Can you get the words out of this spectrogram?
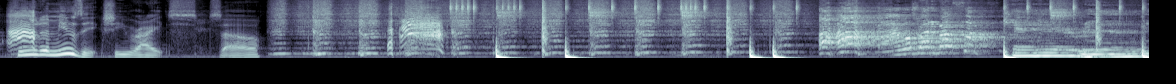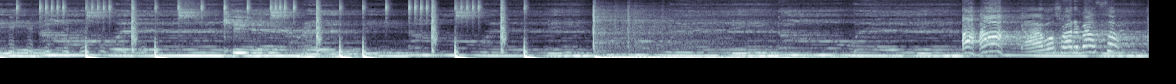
cue the music, she writes. So. Karen be knowing. I was right about something.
